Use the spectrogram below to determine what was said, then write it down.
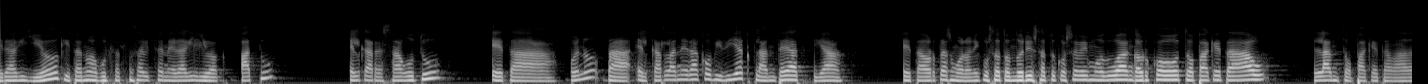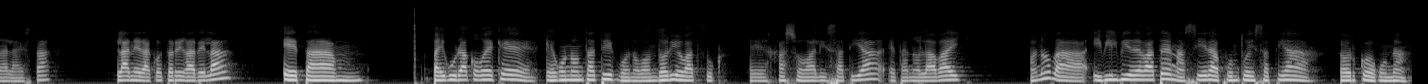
eragileok, itanua bultzatzen zabitzen eragileoak batu, elkar ezagutu, eta, bueno, ba, elkarlanerako bidiak planteatzia. Eta hortaz, bueno, nik uste ondori ustatuko zebein moduan, gaurko topaketa hau, lan topaketa badala, ez da? Lanerako torri garela, Eta baigurako geke egun ontatik, bueno, ondorio batzuk e, jaso alizatia, eta nola bai, bueno, ba, ibilbide baten hasiera puntua izatia gaurko eguna.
